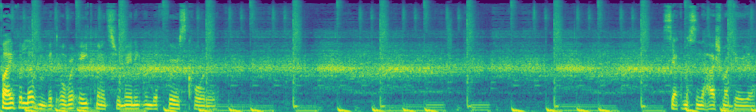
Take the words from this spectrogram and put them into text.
5 11 with over 8 minutes remaining in the first quarter. Siakam is in the hash mark area.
